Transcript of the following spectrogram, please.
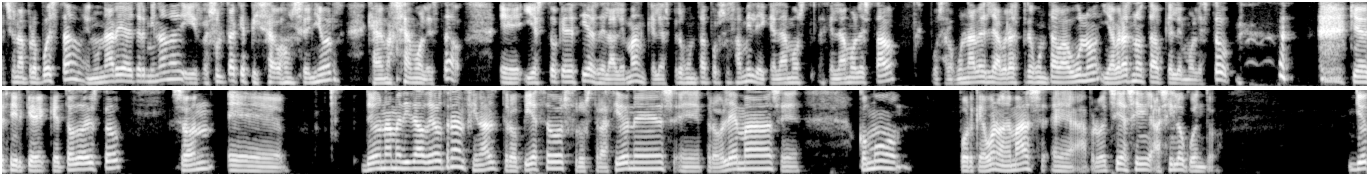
hecho una propuesta en un área determinada y resulta que pisaba un señor que además se ha molestado. Eh, y esto que decías del alemán, que le has preguntado por su familia y que le ha, que le ha molestado, pues alguna vez le habrás preguntado a uno y habrás notado que le molestó. Quiero decir que, todo esto son... Eh, de una medida o de otra, al final, tropiezos, frustraciones, problemas. ¿Cómo, porque, bueno, además, eh, aprovecho y así, así lo cuento. Yo,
